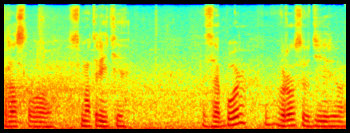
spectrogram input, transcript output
вросло. Смотрите. Забор врос в дерево.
